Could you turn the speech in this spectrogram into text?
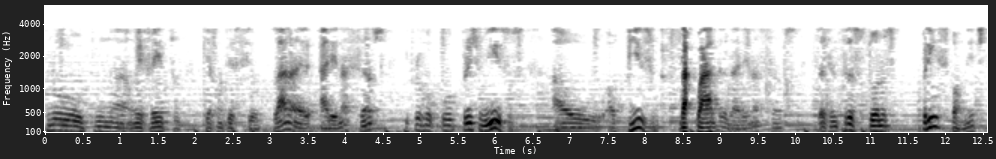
por um evento que aconteceu lá na Arena Santos e provocou prejuízos ao, ao piso da quadra da Arena Santos, trazendo transtornos principalmente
